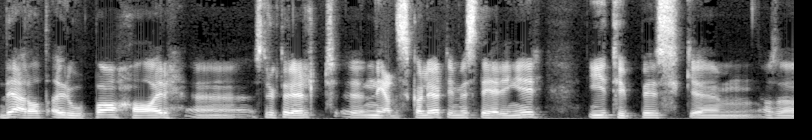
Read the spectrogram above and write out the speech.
det er at Europa har eh, strukturelt eh, nedskalert investeringer i typisk eh, altså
